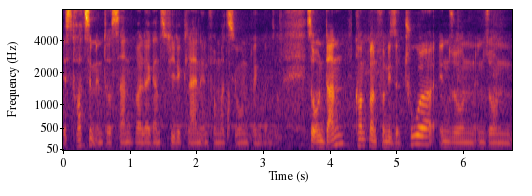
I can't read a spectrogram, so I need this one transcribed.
ist trotzdem interessant, weil er ganz viele kleine Informationen bringt und so. So, und dann kommt man von dieser Tour in so ein, in so ein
